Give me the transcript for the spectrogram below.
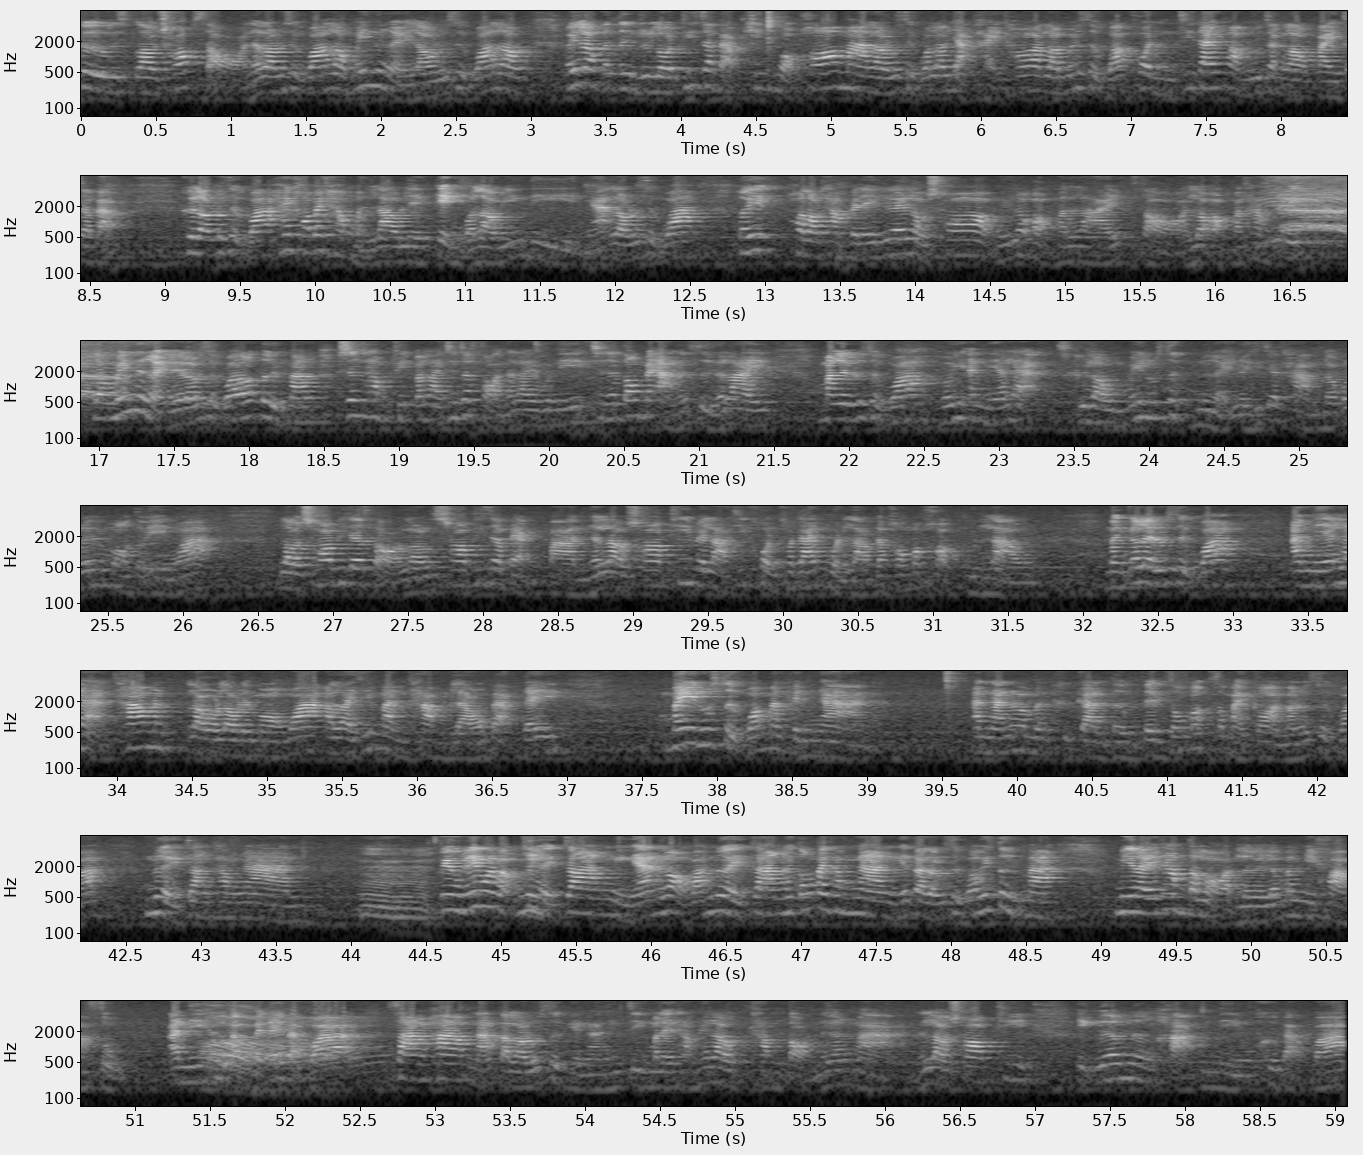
คือเราชอบสอนแล้วเรารู้สึกว่าเราไม่เหนื่อย เรารู้สึกว่าเราเฮ้ยเรากระตือรือร้นที่จะแบบคิดหัวข้อมาเรารู้สึกว่าเราอยากถ่ายทอด เราไม่รู้สึกว่าคนที่ได้ความรู้จากเราไปจะแบบ คือเรารู้สึกว่าให้เขาไปทำเหมือนเราเลยเก่งกว่าเรายิ่งดีอย่างเงี้ยเรารู้สึกว่าเฮ้ยพอเราทำไปเรื่อยๆเราชอบเฮ้ยเราออกมาไลฟ์สอนเราออกมาทำคลิปเราไม่เหนื่อยเลยเรารู้สึกว่าเราตื่นมาฉันจะทำคลิปอะไรฉันจะสอนอะไรวันนี้ ฉันจะต้องไปอ่านหนังสืออะไร มันเลยรู้สึกว่าเฮ้ยอันนี้แหละ คือเราไม่รู้สึกเหนื่อยเลยที่จะทำเราก็เลยมองตัวเองว่า เราชอบที่จะสอนเราชอบที่จะแบ่งปันแล้วเราชอบที่เวลาที่คนเขาได้ผลลัพธ์แล้วเขามาขอบคุณเรา มันก็เลยรู้สึกว่าอันนี้แหละ ถ้ามันเราเราเลยมองว่าอะไรที่มันทำแล้วแบบได้ ไม่รู้สึกว่ามันเป็นงาน อันนั้นน่ะมันคือการเติมเต็มสมสมัยก่อนมันรู้สึกว่าเหนื่อยจังทำงาน อืม ฟิลลิ่งมันแบบเหนื่อยจังอย่างเงี้ยนึกออกว่าเหนื่อยจังเลยต้องไปทำงานอย่างเงี้ยแต่เรารู้สึกว่าเฮ้ยตื่นมา มีอะไรให้ทำตลอดเลย แล้วมันมีความสุข อันนี้คือแบบไม่ได้แบบว่าสร้างภาพนะ แต่เรารู้สึกอย่างนั้นจริงๆ มันเลยทำให้เราทำต่อเนื่องมา แล้วเราชอบที่อีกเรื่องหนึ่งค่ะคุณนิวคือแบบว่า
